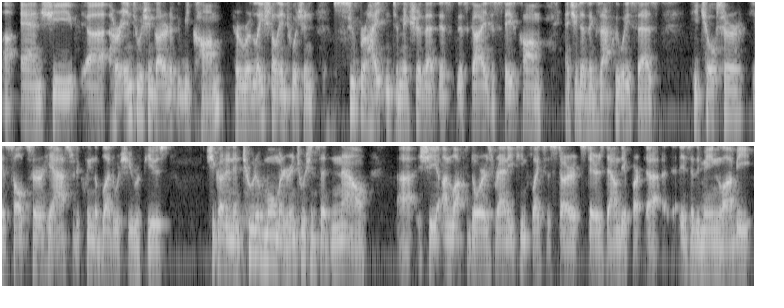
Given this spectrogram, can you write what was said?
Uh, and she, uh, her intuition got her to be calm. Her relational intuition super heightened to make sure that this this guy just stays calm, and she does exactly what he says. He chokes her, he assaults her, he asks her to clean the blood, which she refused. She got an intuitive moment. Her intuition said, "Now." Uh, she unlocked the doors, ran 18 flights of star- stairs down the apart- uh, into the main lobby,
